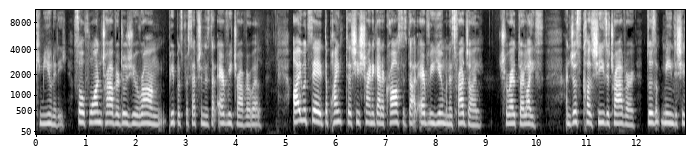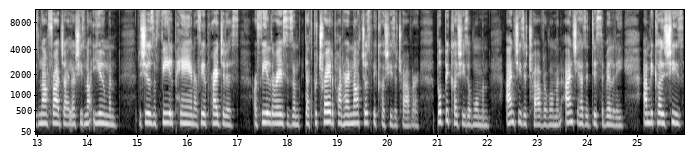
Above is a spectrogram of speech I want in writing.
community. So if one traveller does you wrong, people's perception is that every traveller will. I would say the point that she's trying to get across is that every human is fragile throughout their life. And just because she's a traveller doesn't mean that she's not fragile or she's not human, that she doesn't feel pain or feel prejudice or feel the racism that's portrayed upon her not just because she's a traveller, but because she's a woman and she's a traveller woman and she has a disability and because she's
